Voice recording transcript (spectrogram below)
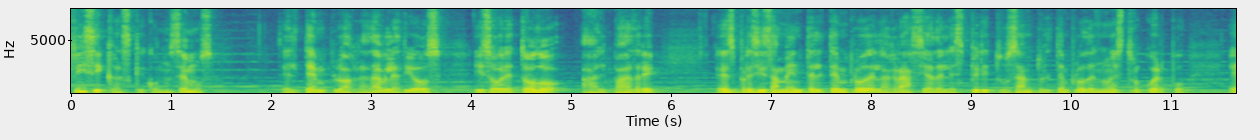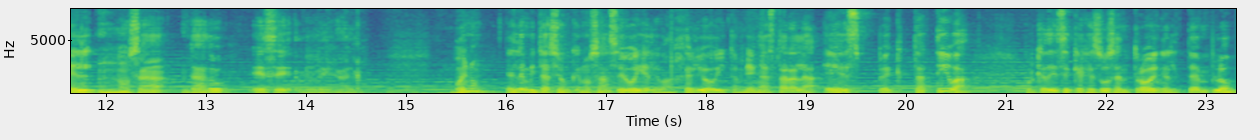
físicas que conocemos, el templo agradable a Dios y sobre todo al Padre, es precisamente el templo de la gracia del Espíritu Santo, el templo de nuestro cuerpo, él nos ha dado ese regalo. Bueno, es la invitación que nos hace hoy el Evangelio y también a estar a la expectativa, porque dice que Jesús entró en el templo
